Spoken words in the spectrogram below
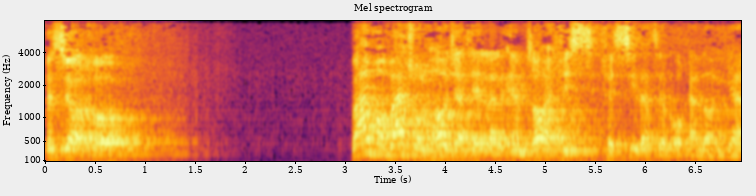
بسیار خوب. و اما وجه الحاجت الى الامضاء فی السیرت الاقلایه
